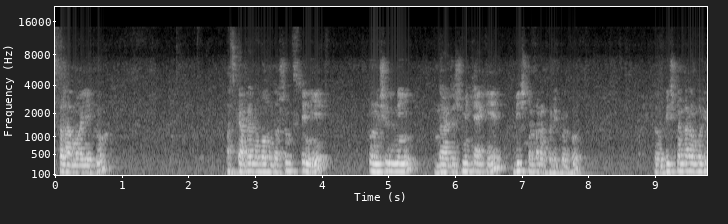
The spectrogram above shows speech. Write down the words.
আসসালামু আলাইকুম। আজকে আমরা নবম, দশম শ্রেণির অনুশীলনী নয় দশমিক একের বিশ নম্বর অঙ্কটি করব। তো বিশ নম্বর অঙ্কটি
